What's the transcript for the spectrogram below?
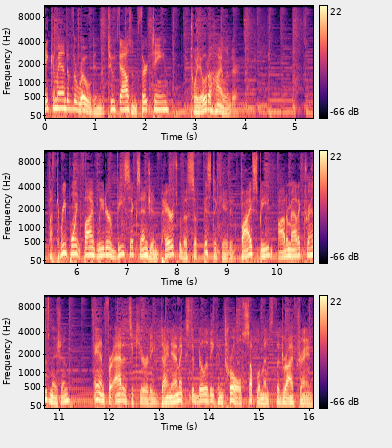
take command of the road in the 2013 Toyota Highlander. A 3.5-liter V6 engine pairs with a sophisticated 5-speed automatic transmission, and for added security, Dynamic Stability Control supplements the drivetrain.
